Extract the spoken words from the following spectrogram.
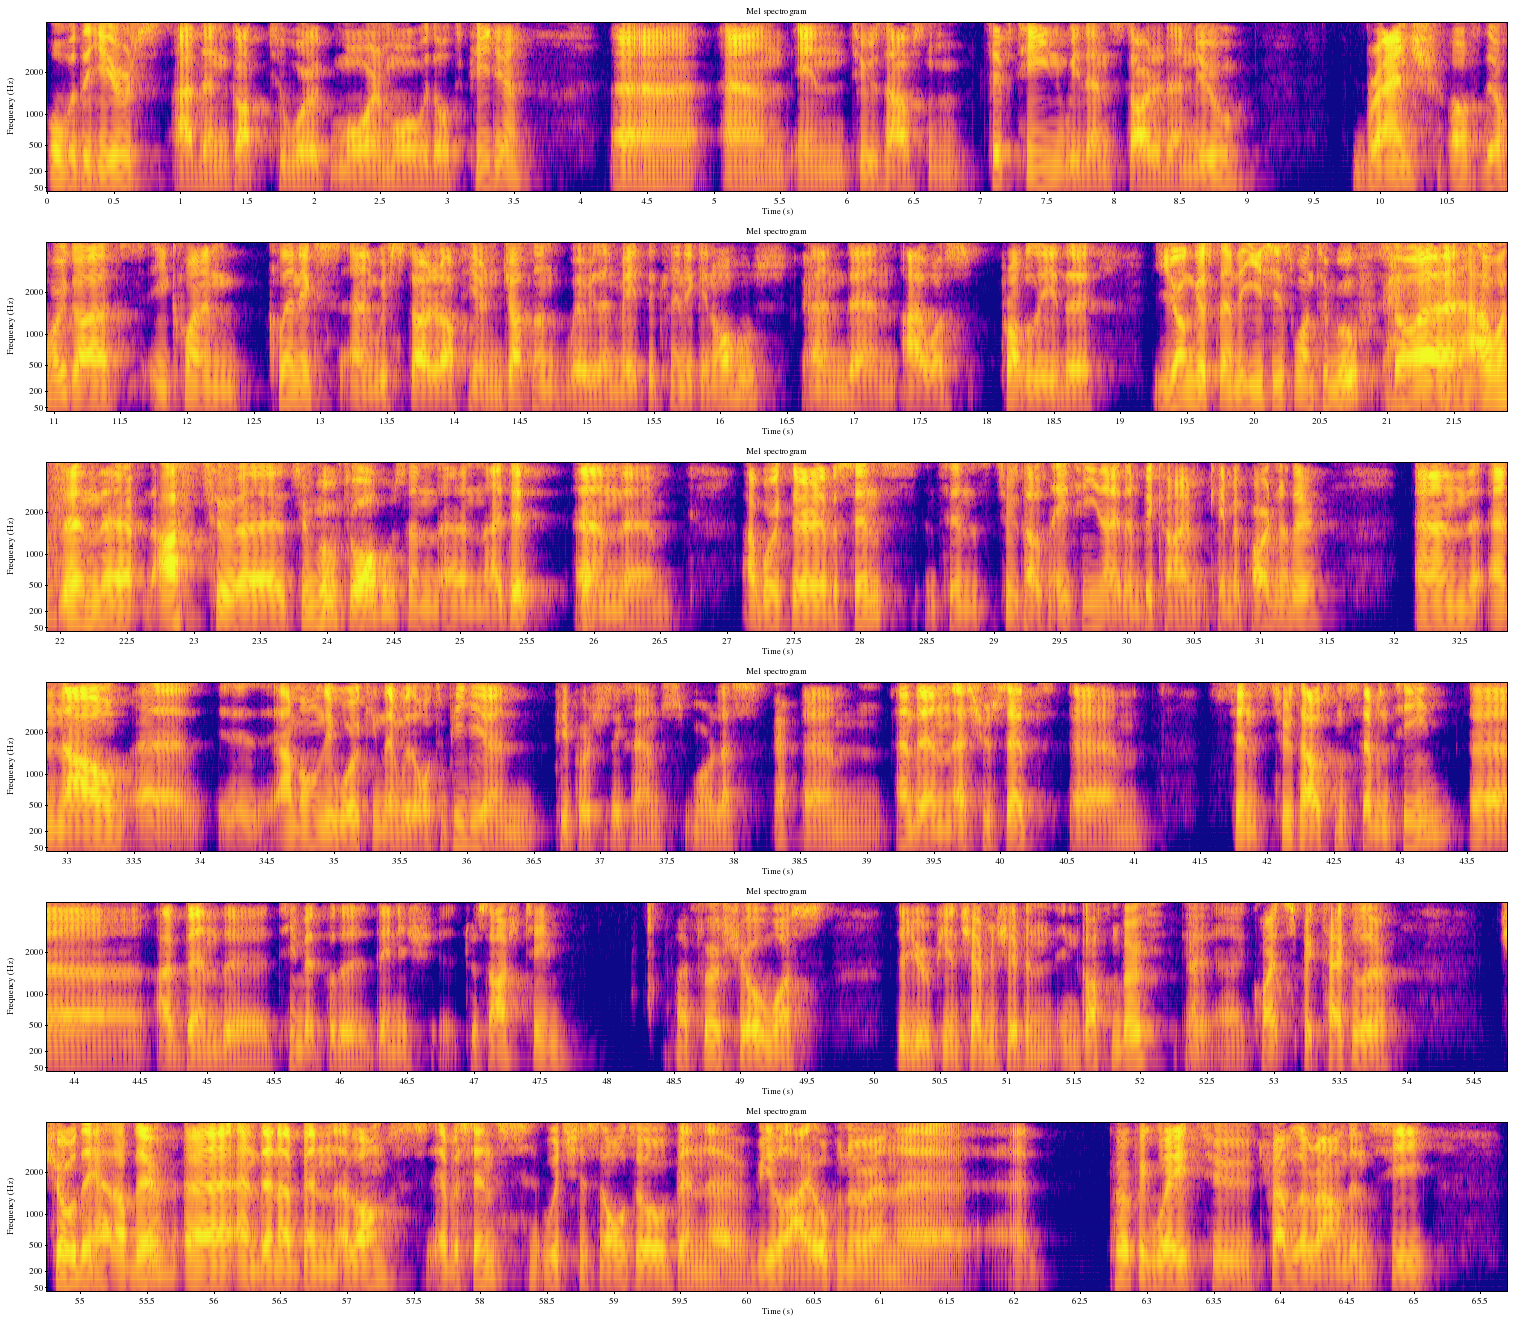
over the years, I've then got to work more and more with orthopedia. Uh, and in 2015, we then started a new branch of the Højgaard Equine Clinics. And we started up here in Jutland, where we then made the clinic in Aarhus. Yeah. And then I was probably the youngest and the easiest one to move. So uh, I was then uh, asked to uh, to move to Aarhus, and and I did, yeah. and um, I worked there ever since. Since 2018, I then became became a partner there, and and now uh, I'm only working then with orthopedia and pre-purchase exams more or less. Yeah. Um, and then, as you said. Um, since 2017, uh, I've been the team vet for the Danish dressage team my first show was the European Championship in, in Gothenburg. Yeah. quite spectacular show they had up there. Uh, and then I've been along ever since, which has also been a real eye opener and a, a, perfect way to travel around and see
